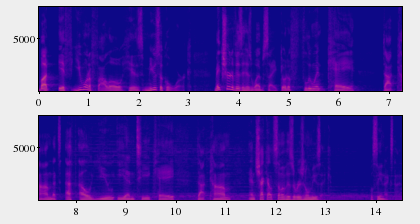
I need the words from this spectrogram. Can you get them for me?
But if you want to follow his musical work, make sure to visit his website. Go to fluentk.com. That's F L U E N T K.com. And check out some of his original music. We'll see you next time.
